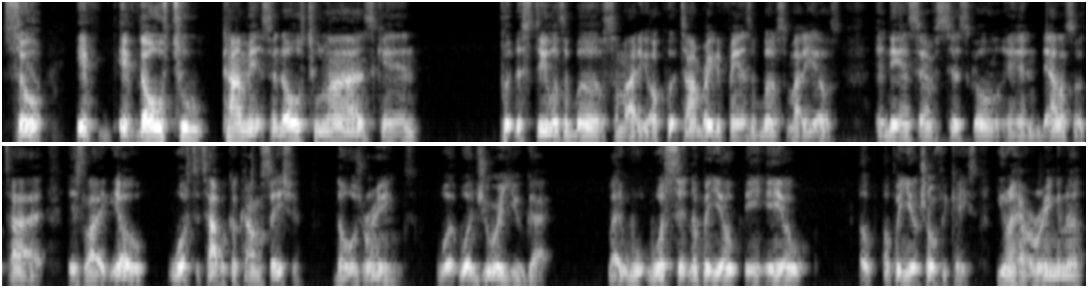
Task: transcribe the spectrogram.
So. Yep if if those two comments and those two lines can put the Steelers above somebody or put Tom Brady fans above somebody else, and then San Francisco and Dallas are tied, it's like, yo, what's the topic of conversation? Those rings. What what jewelry you got? Like what's sitting up in your in, in your up, up in your trophy case? You don't have a ring enough.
